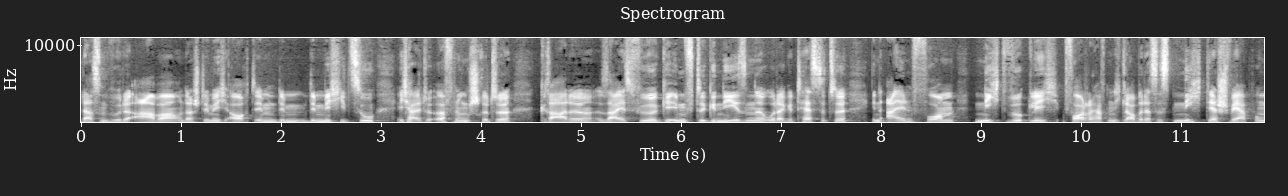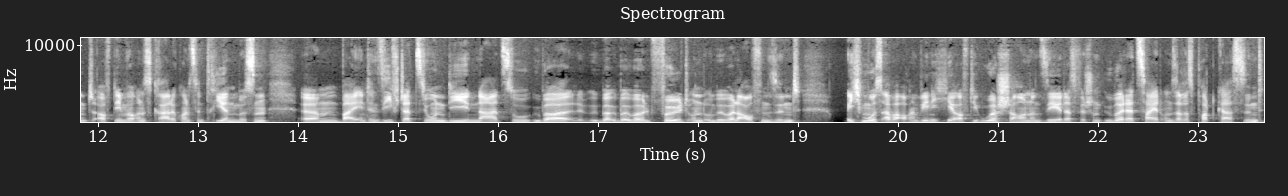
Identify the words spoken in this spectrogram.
lassen würde. Aber, und da stimme ich auch dem, dem, dem Michi zu, ich halte Öffnungsschritte, gerade sei es für Geimpfte, Genesene oder Getestete, in allen Formen nicht wirklich vorteilhaft. Und ich glaube, das ist nicht der Schwerpunkt, auf den wir uns gerade konzentrieren müssen. Ähm, bei Intensivstationen, die nahezu über, über, über, überfüllt und überlaufen sind. Ich muss aber auch ein wenig hier auf die Uhr schauen und sehe, dass wir schon über der Zeit unseres Podcasts sind.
